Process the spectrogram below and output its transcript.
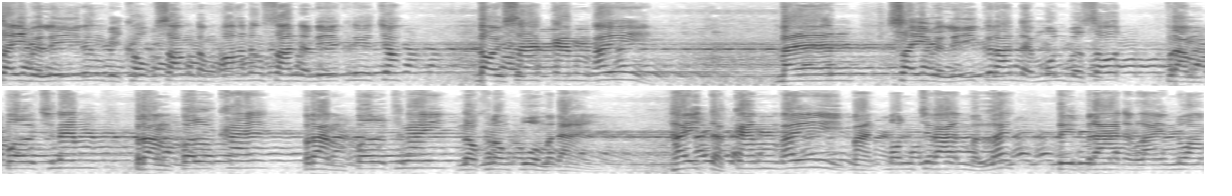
សីវលីហ្នឹងវិខុសង្ឃទាំងអស់ហ្នឹងសន្តានាគ្នាចោះដោយសារកម្មអី បានសីវលីក្រាន់តែមុនប្រសូត7ឆ្នាំ7ខែ7ថ្ងៃនៅក្នុងពោះម្ដាយហើយតកម្មអីបានបនច្រើនម្លេះទេវតាទាំងឡាយនាំ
